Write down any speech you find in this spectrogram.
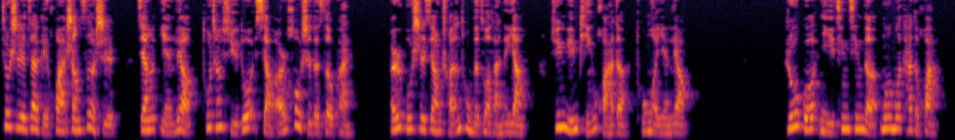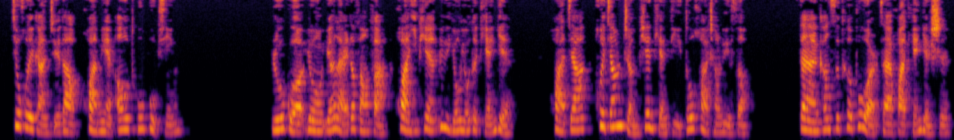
就是在给画上色时，将颜料涂成许多小而厚实的色块，而不是像传统的做法那样均匀平滑地涂抹颜料。如果你轻轻地摸摸它的画，就会感觉到画面凹凸不平。如果用原来的方法画一片绿油油的田野，画家会将整片田地都画成绿色，但康斯特布尔在画田野时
